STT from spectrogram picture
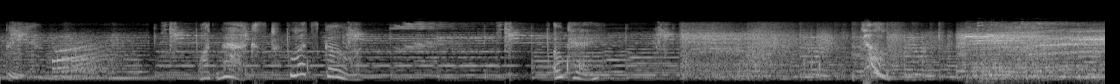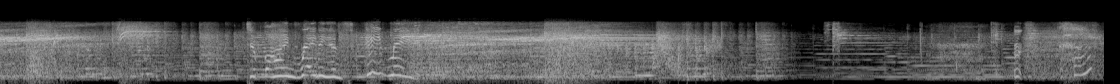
happy. What next? Let's go. Okay. Divine Radiance, heed me! Uh, huh?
